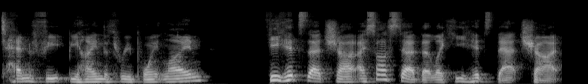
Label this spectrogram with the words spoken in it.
10 feet behind the three point line, he hits that shot. I saw a stat that like he hits that shot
